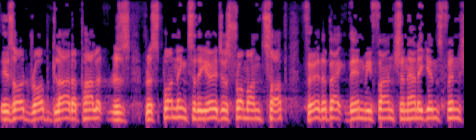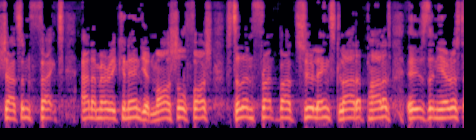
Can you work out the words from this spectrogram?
is Odd Rob. Glider Pilot res responding to the urges from on top. Further back then we find Shenanigans, Finchatz and Fact and American Indian. Marshall Foch still in front by two lengths. Glider Pilot is the nearest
